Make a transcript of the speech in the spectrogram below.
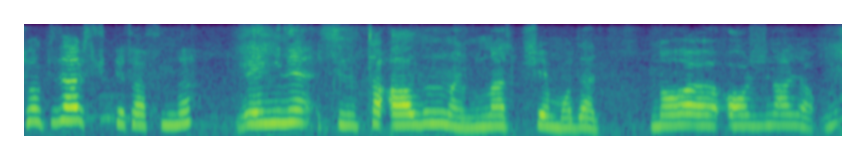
Çok güzel bisiklet aslında. Rengini siz ta aldırmayın. Bunlar şey model. Nova orijinal yapmış.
